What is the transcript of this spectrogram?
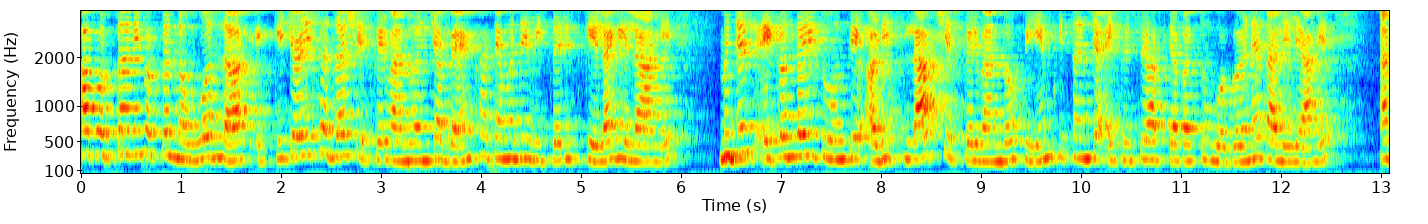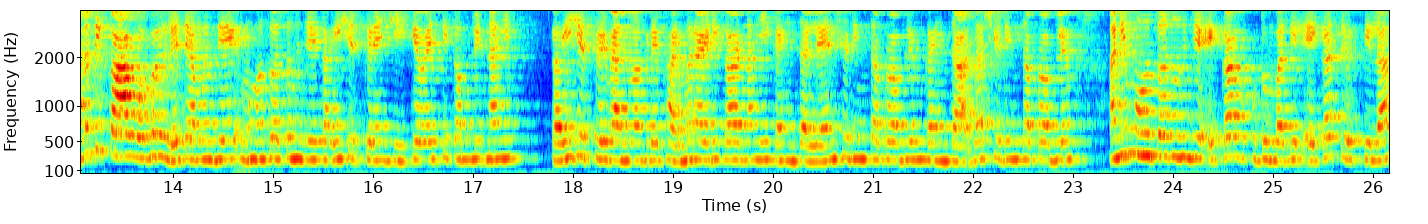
हा फक्त आणि फक्त नव्वद लाख एक्केचाळीस हजार शेतकरी बांधवांच्या बँक खात्यामध्ये वितरित केला गेला आहे. म्हणजेच एकंदरीत दोन ते अडीच लाख शेतकरी बांधव पीएम किसानच्या एकविसव्या हप्त्यापासून वगळण्यात आलेले आहेत. आता ते का वगळले? त्यामध्ये महत्वाचं म्हणजे काही शेतकऱ्यांची केवायसी कंप्लीट नाही काही शेतकरी बांधवांकडे फार्मर आय डी कार्ड नाही काहींचा लँड शेडिंगचा प्रॉब्लेम काहींचा आधार शेडिंगचा प्रॉब्लेम आणि महत्त्वाचं म्हणजे एका कुटुंबातील एकाच व्यक्तीला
